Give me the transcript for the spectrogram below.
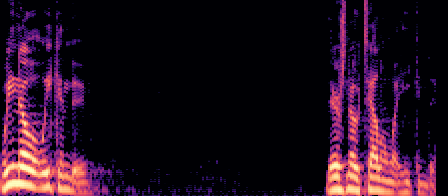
We know what we can do. There's no telling what he can do.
